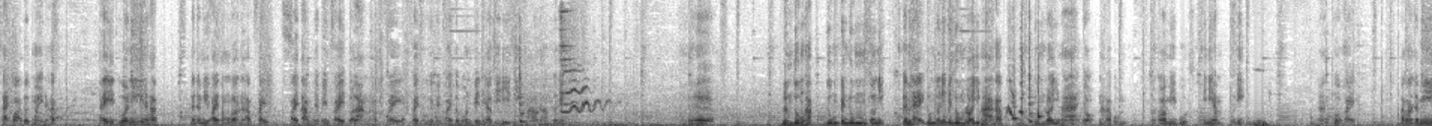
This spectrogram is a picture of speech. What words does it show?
สายขวาเบิกใหม่นะครับไฟตัวนี้นะครับมันจะมีไฟสองหลอดนะครับไฟไฟต่ำจะเป็นไฟตัวล่างนะครับไฟไฟสูงจะเป็นไฟตัวบนเป็น LCD สีขาวนะครับตัวนี้เออ ดุมดุมครับดุมเป็นดุมตัวนี้ไม่ใช่ดุมตัวนี้เป็นดุมร้อยยี่ห้าครับดุมร้อยยี่ห้าจอกนะครับผมแล้วก็มีบูทมีเนียมตัวนี้งานทั่วไปแล้วก็จะมี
